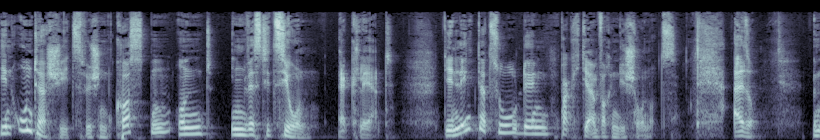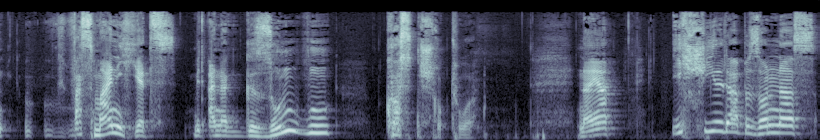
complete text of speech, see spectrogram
den Unterschied zwischen Kosten und Investitionen erklärt. Den Link dazu, den packe ich dir einfach in die Shownotes. Also, ähm, was meine ich jetzt mit einer gesunden Kostenstruktur? Naja, ich schiel da besonders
